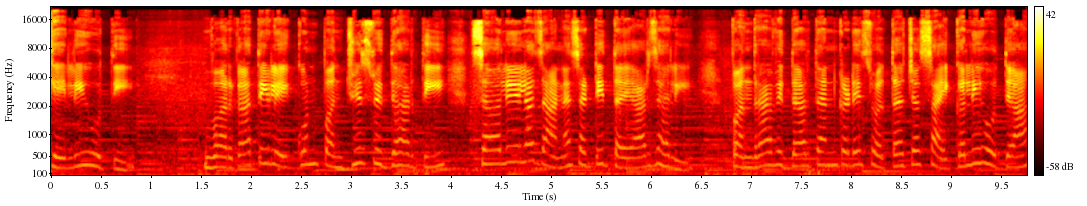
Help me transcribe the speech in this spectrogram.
केली होती. वर्गातील एकूण पंचवीस विद्यार्थी सहलीला जाण्यासाठी तयार झाली. पंधरा विद्यार्थ्यांकडे स्वतःच्या सायकली होत्या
